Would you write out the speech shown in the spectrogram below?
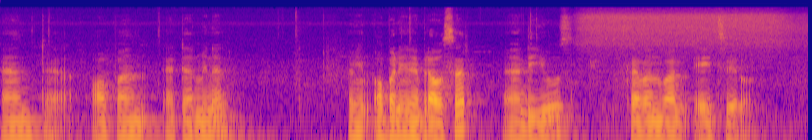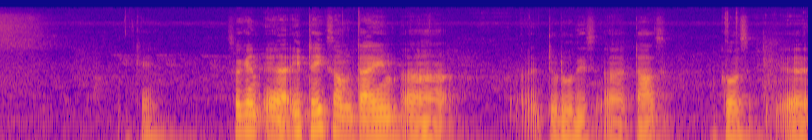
and uh, open a terminal. I mean open in a browser and use 7180 okay. So again uh, it takes some time uh, to do this uh, task because uh,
